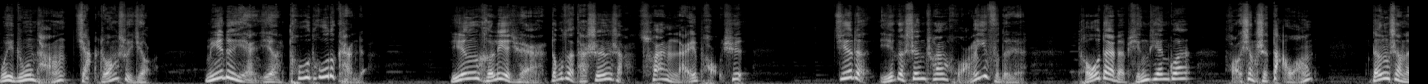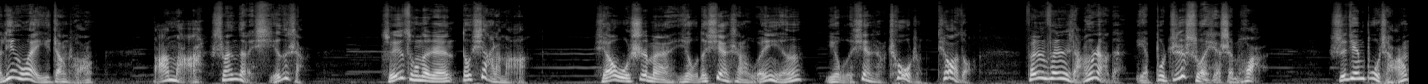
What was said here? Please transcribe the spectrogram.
魏忠堂假装睡觉，眯着眼睛偷偷的看着，鹰和猎犬都在他身上窜来跑去。接着，一个身穿黄衣服的人，头戴着平天冠，好像是大王，登上了另外一张床，把马拴在了席子上。随从的人都下了马，小武士们有的献上蚊蝇，有的献上臭虫、跳蚤，纷纷嚷嚷的，也不知说些什么话。时间不长。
